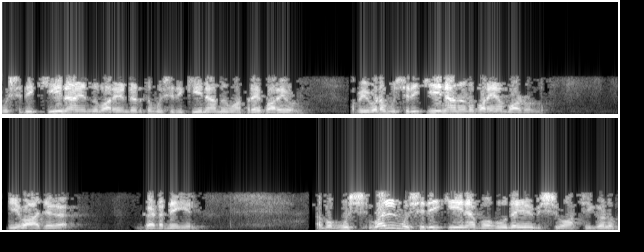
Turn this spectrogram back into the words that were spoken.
മുഷരിഖീന എന്ന് പറയേണ്ടടുത്ത് മുഷരിഖീന എന്ന് മാത്രമേ പറയുള്ളൂ. അപ്പൊ ഇവിടെ മുഷരിഖീന എന്നാണ് പറയാൻ പാടുള്ളൂ ഈ വാചക ഘടനയിൽ. അപ്പൊ വൽ മുഷരിഖീന ബഹുദൈവ വിശ്വാസികളും.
